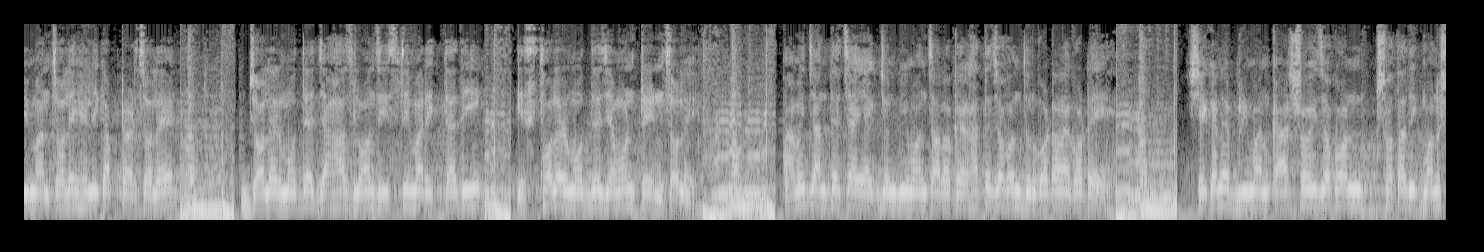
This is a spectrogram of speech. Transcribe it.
বিমান চলে, হেলিকপ্টার চলে জলের মধ্যে জাহাজ, লঞ্চ, স্টিমার ইত্যাদি স্থলের মধ্যে যেমন ট্রেন চলে। আমি জানতে চাই একজন বিমান চালকের হাতে যখন দুর্ঘটনা ঘটে সেখানে বিমান কার সহি যখন শতাধিক মানুষ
